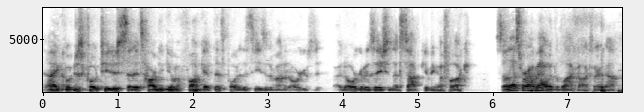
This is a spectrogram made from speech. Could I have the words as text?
And I quote, just quote T just said, it's hard to give a fuck at this point of the season about an, organiz- an organization that stopped giving a fuck. So that's where I'm at with the Blackhawks right now.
